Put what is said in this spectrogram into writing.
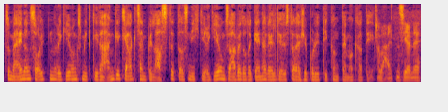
Zum einen sollten Regierungsmitglieder angeklagt sein, belastet das nicht die Regierungsarbeit oder generell die österreichische Politik und Demokratie. Aber halten Sie eine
